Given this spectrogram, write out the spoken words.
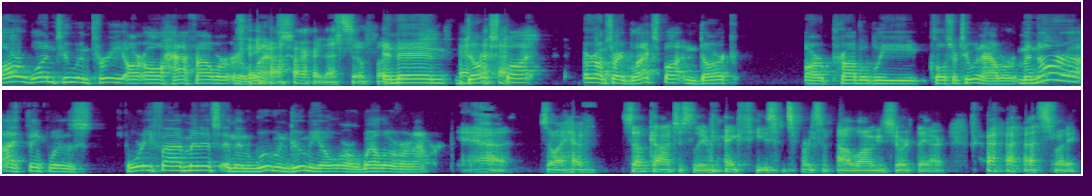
R one, two, and three are all half hour or They less, are. That's so funny. and then Dark Spot, or I'm sorry, Black Spot and Dark are probably closer to an hour. Minara, I think, was forty five minutes, and then Wu and Gumiho are well over an hour. yeah. So I have subconsciously ranked these in terms of how long and short they are. That's funny.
